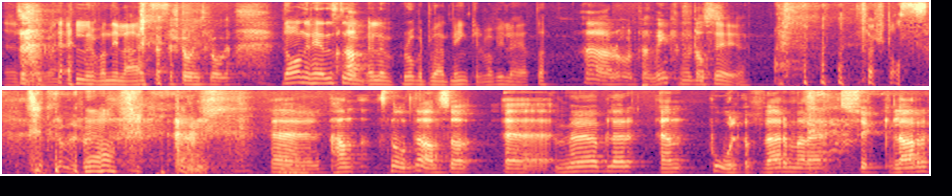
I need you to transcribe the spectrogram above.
eller Vanilla Jag Ice. förstår inte frågan. Daniel Hedenström Ah. eller Robert Van Winkle, vad vill du heta? Ja, Robert Van Winkle Ja, du förstås. ser ju. Förstås. Ja. Eh, han snodde alltså eh, möbler, en pooluppvärmare, cyklar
